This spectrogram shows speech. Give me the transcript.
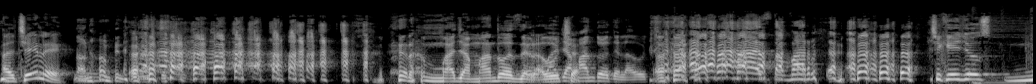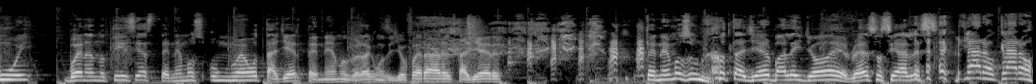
¿Al Chile? No, no, mentira. Era llamando desde la ducha. Llamando desde la ducha. Estafar. Chiquillos, muy buenas noticias. Tenemos un nuevo taller. Tenemos, ¿verdad? Como si yo fuera a dar el taller. Tenemos un nuevo taller, Vale y yo, de redes sociales. claro, claro.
